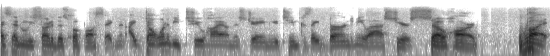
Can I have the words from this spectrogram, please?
I said when we started this football segment, I don't want to be too high on this JMU team because they burned me last year so hard. Mhm. But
